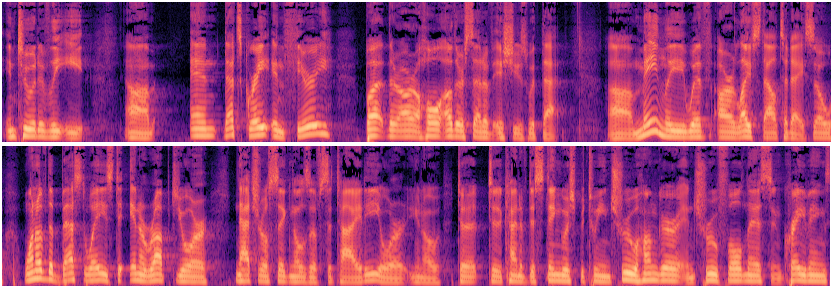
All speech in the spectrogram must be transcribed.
intuitively eat. Um, and that's great in theory, but there are a whole other set of issues with that. Uh, mainly with our lifestyle today. So, one of the best ways to interrupt your natural signals of satiety or, you know, to, to kind of distinguish between true hunger and true fullness and cravings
